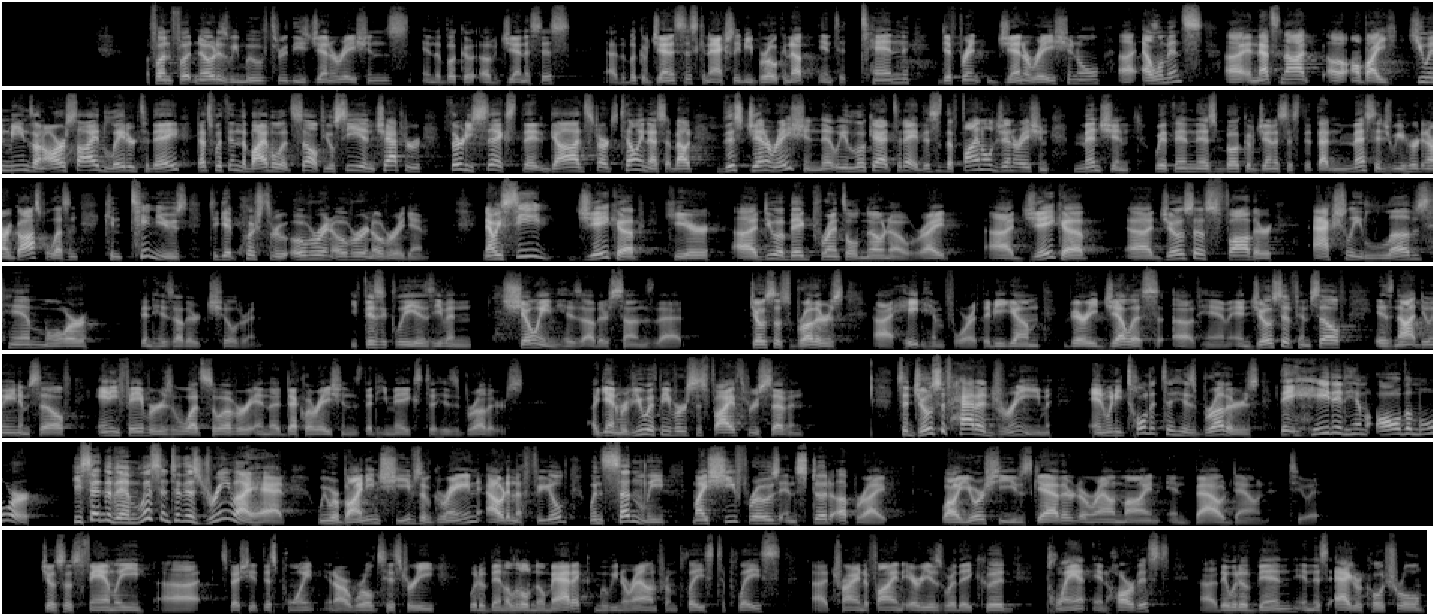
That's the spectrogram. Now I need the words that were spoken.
A fun footnote as we move through these generations in the book of, Genesis uh, the book of Genesis can actually be broken up into 10 different generational uh, elements. Uh, and that's not uh, by human means on our side later today. That's within the Bible itself. You'll see in chapter 36 that God starts telling us about this generation that we look at today. This is the final generation mentioned within this book of Genesis. That that message we heard in our gospel lesson continues to get pushed through over and over and over again. Now we see Jacob here uh, do a big parental no no, right? Uh, Jacob, uh, Joseph's father, actually loves him more than his other children. He physically is even showing his other sons that. Joseph's brothers uh, hate him for it. They become very jealous of him. And Joseph himself is not doing himself any favors whatsoever in the declarations that he makes to his brothers. Again, review with me verses 5 through 7 said Joseph had a dream, and when he told it to his brothers, they hated him all the more. He said to them, Listen to this dream I had. We were binding sheaves of grain out in the field when suddenly my sheaf rose and stood upright, while your sheaves gathered around mine and bowed down to it. Joseph's family, uh, especially at this point in our world's history, would have been a little nomadic, moving around from place to place uh, trying to find areas where they could plant and harvest. Uh, they would have been in this agricultural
